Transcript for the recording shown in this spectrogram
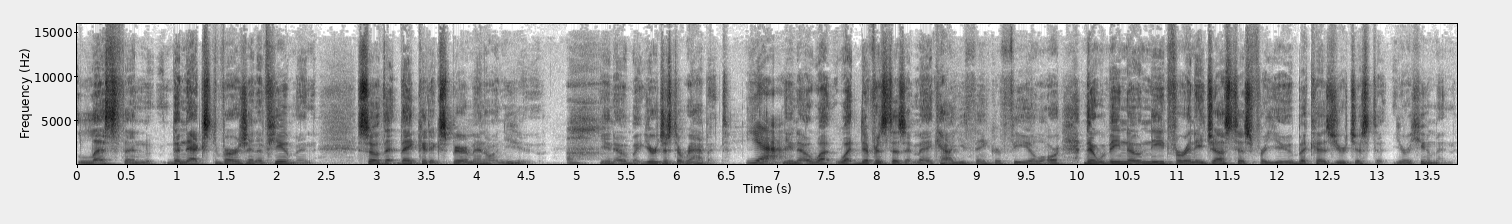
less than the next version of human so that they could experiment on you? You know, but you're just a rabbit. Yeah. You know, what what difference does it make how you think or feel or there would be no need for any justice for you because you're just you're human.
